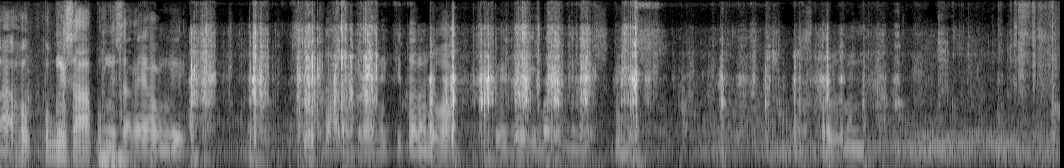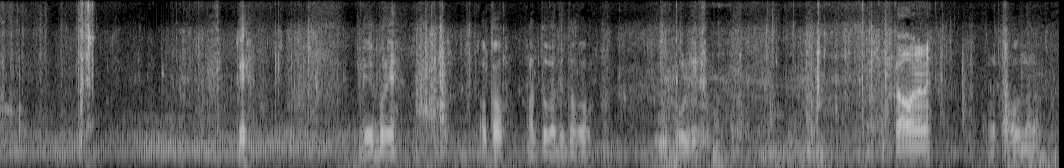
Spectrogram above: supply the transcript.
Ah, pugngisa, pugngisa kaya akong i sit daan na kaya kita na duha. Pwede lagi barog ni mas kubos. Basta naman. Okay. Debo eh. Okaw, ngadto ka dito ka. Uli. Kao na na. Nataon na lang.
